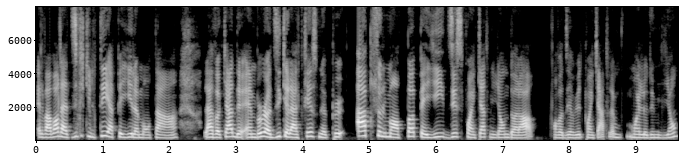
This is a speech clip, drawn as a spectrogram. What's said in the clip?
elle va avoir de la difficulté à payer le montant. Hein. L'avocate de Amber a dit que l'actrice ne peut absolument pas payer 10,4 millions de dollars on va dire 8.4, moins le 2 millions.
